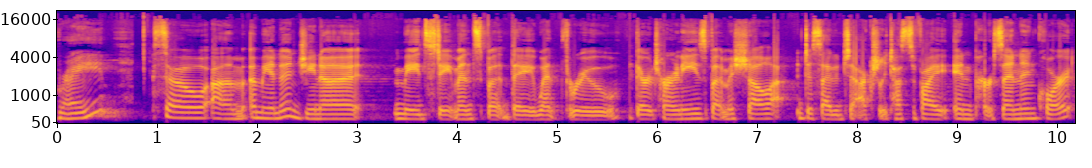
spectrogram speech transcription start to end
Right? So um, Amanda and Gina made statements, but they went through their attorneys. But Michelle decided to actually testify in person in court.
